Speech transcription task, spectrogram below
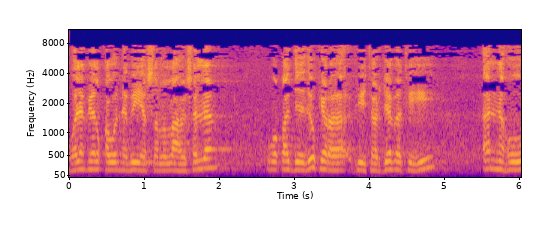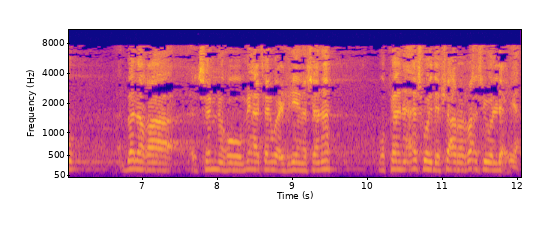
ولم يلقوا النبي صلى الله عليه وسلم وقد ذكر في ترجمته أنه بلغ سنه 120 سنة وكان أسود شعر الرأس واللحية.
